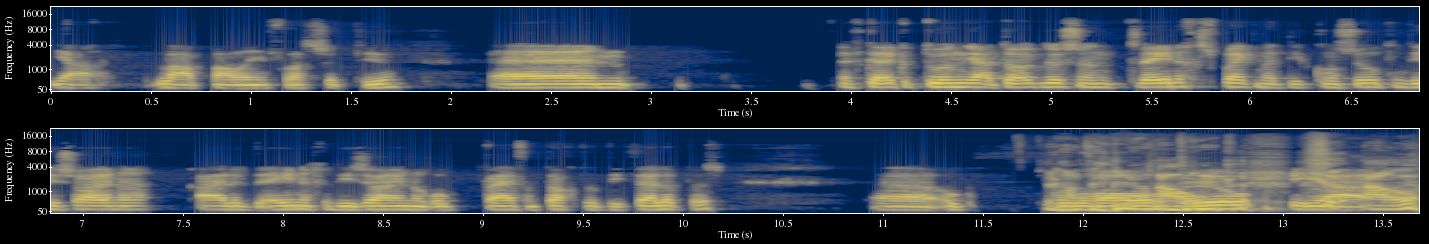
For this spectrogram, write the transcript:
ja, laadpaalinfrastructuur. En even kijken, toen, ja, toen had ik dus een tweede gesprek met die consultant designer. Eigenlijk de enige designer op 85 developers. Ook Ja, vooral heel, ja,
